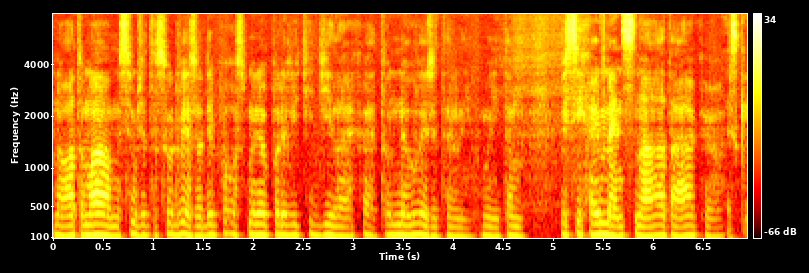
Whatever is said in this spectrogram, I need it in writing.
No a to má, myslím, že to jsou dvě řady po osmi nebo po devíti dílech a je to neuvěřitelný. Oni tam vysychají mensna a tak, jo. Hezky.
